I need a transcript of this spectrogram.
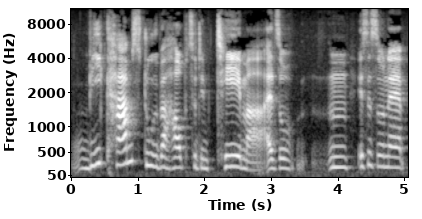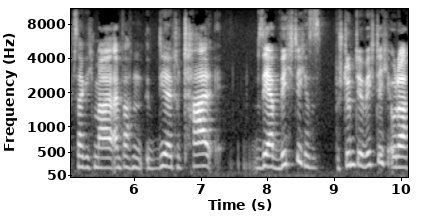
Wie kamst du überhaupt zu dem Thema? Also mm, ist es so eine, sag ich mal, einfach dir total sehr wichtig? Ist es bestimmt dir wichtig? Oder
